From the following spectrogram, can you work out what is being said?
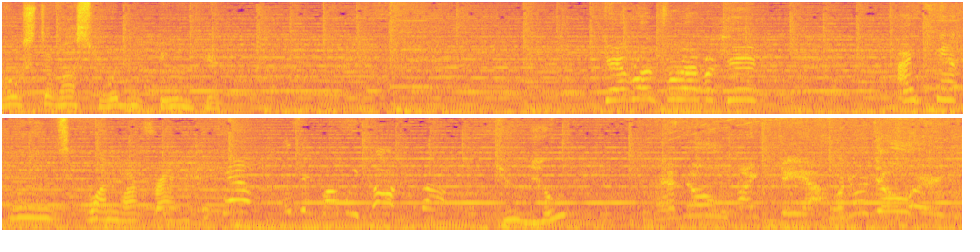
most of us wouldn't be here. Can't run forever, kid! I can't lose one more friend. Now, this is what we talked about! You know? I have no idea what you're doing!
